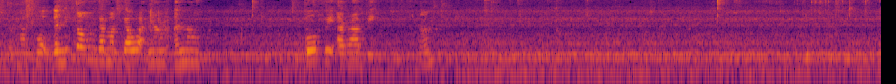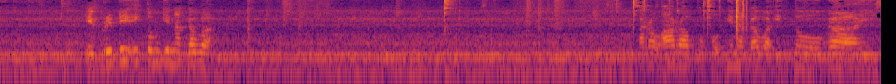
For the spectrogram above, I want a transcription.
Ito na po. Ganito ang maggawa ng ano coffee Arabic. Huh? Everyday itong ginagawa. Araw-araw ko po ginagawa ito, guys.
